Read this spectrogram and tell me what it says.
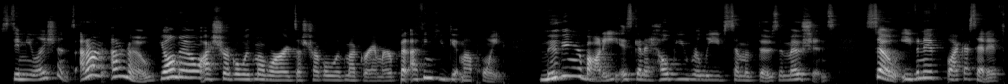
stimulations. I don't I don't know. Y'all know I struggle with my words, I struggle with my grammar, but I think you get my point. Moving your body is going to help you relieve some of those emotions. So, even if, like I said, if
